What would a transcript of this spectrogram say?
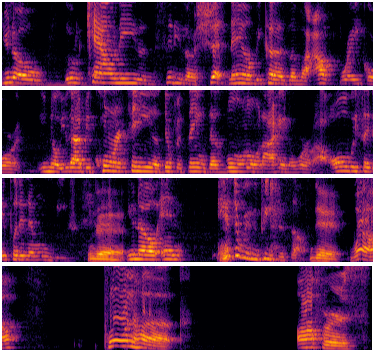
you know, little counties and cities are shut down because of an outbreak or, you know, you gotta be quarantined or different things that's going on out here in the world. I always say they put it in movies, Yeah. you know, and history repeats itself. Yeah. Well, Pornhub offers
